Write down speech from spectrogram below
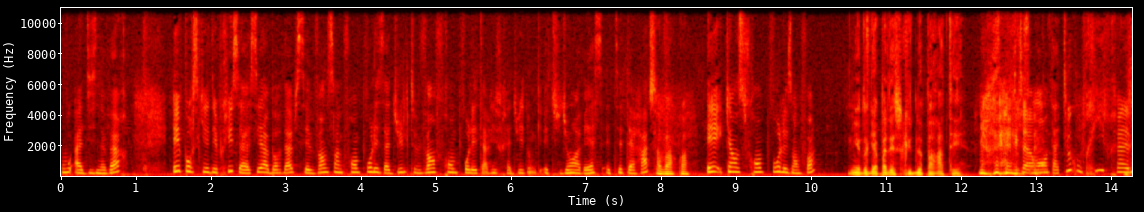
ou à 19h. Et pour ce qui est des prix, c'est assez abordable, c'est 25 francs pour les adultes, 20 francs pour les tarifs réduits, donc étudiants, AVS, etc. Ça va quoi. Et 15 francs pour les enfants. Donc il n'y a pas d'excuse de ne pas rater. Clairement, t'as tout compris, Fred.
